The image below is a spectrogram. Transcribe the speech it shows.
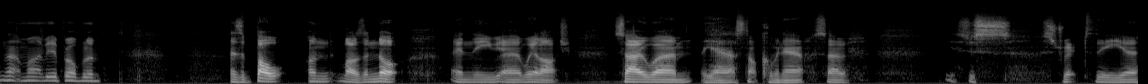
that might be a problem. There's a bolt on, well, there's a nut in the uh, wheel arch. So, um, yeah, that's not coming out. So, it's just stripped the uh,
